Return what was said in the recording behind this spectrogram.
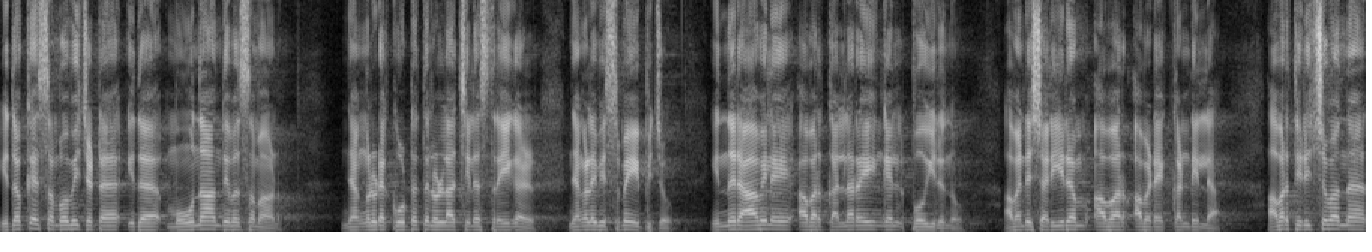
ഇതൊക്കെ സംഭവിച്ചിട്ട് ഇത് മൂന്നാം ദിവസമാണ്. ഞങ്ങളുടെ കൂട്ടത്തിലുള്ള ചില സ്ത്രീകൾ ഞങ്ങളെ വിസ്മയിപ്പിച്ചു. ഇന്ന് രാവിലെ അവർ കല്ലറയെങ്കിൽ പോയിരുന്നു. അവന്റെ ശരീരം അവർ അവിടെ കണ്ടില്ല. അവർ തിരിച്ചു വന്ന്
